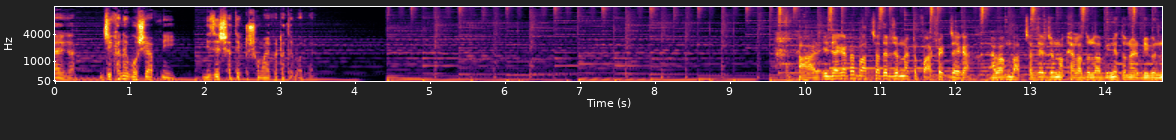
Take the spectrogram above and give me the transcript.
জায়গা, যেখানে বসে আপনি নিজের সাথে একটু সময় কাটাতে পারবেন। আর এই জায়গাটা বাচ্চাদের জন্য একটা পারফেক্ট জায়গা এবং বাচ্চাদের জন্য খেলাধুলা, বিনোদনের বিভিন্ন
